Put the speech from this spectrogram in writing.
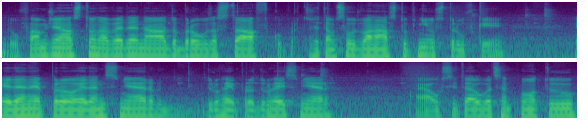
doufám, že nás to navede na dobrou zastávku, protože tam jsou dva nástupní ostrůvky. Jeden je pro jeden směr, druhý pro druhý směr. A já už si to vůbec nepamatuju,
